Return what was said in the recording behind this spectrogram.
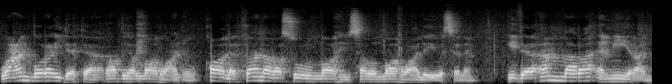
وعن بريدة رضي الله عنه قال كان رسول الله صلى الله عليه وسلم إذا أمر أميرا.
